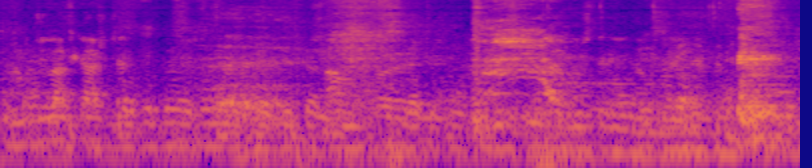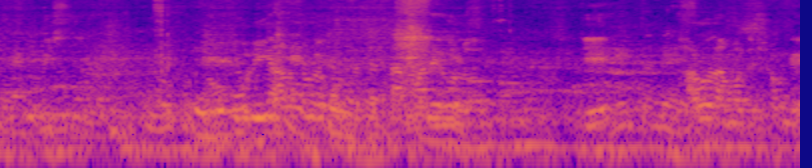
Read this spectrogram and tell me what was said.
সচিব আজকে আসছেন। তার মানে হলো যে ভারত আমাদের সঙ্গে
